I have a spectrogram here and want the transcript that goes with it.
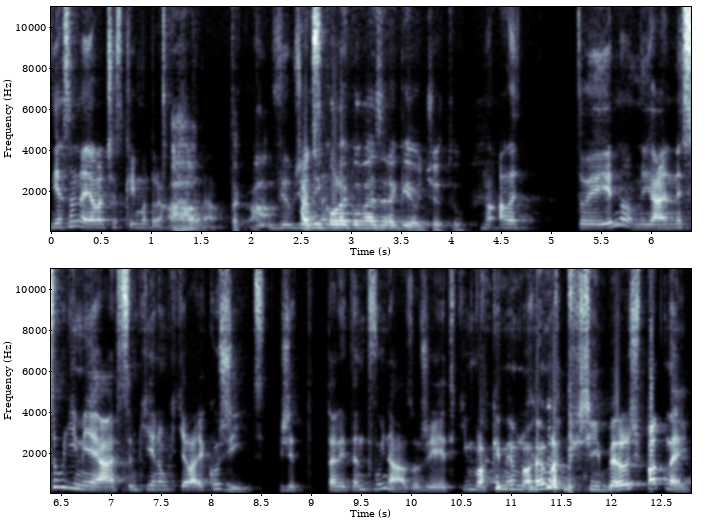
Já jsem nejela českýma drahama. Aha, teda. tak a, Využila ani jsem- kolegové z RegioJetu. No ale to je jedno, já nesoudím je, já jsem ti jenom chtěla jako říct, že tady ten tvůj názor, že jet tím vlakem je mnohem lepší, byl špatný.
